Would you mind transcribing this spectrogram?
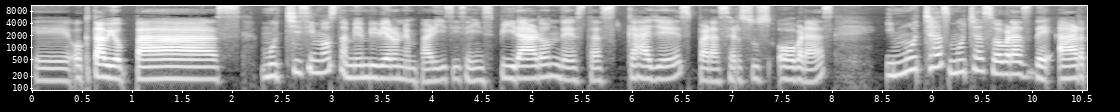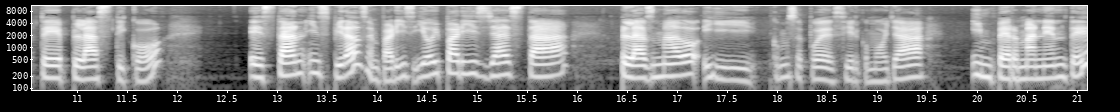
eh, Octavio Paz, Muchísimos también vivieron en París y se inspiraron de estas calles para hacer sus obras. Y muchas, muchas obras de arte plástico están inspiradas en París. Y hoy París ya está plasmado y, ¿cómo se puede decir? Como ya impermanente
